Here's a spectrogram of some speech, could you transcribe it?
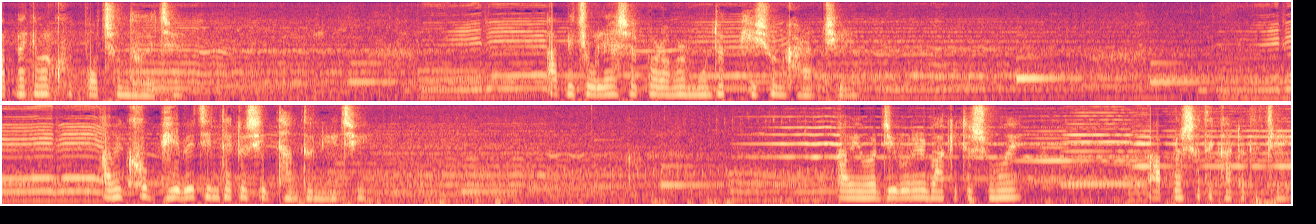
আপনাকে আমার খুব পছন্দ হয়েছে। আপনি চলে আসার পর আমার মনটা ভীষণ খারাপ ছিল। আমি খুব ভেবে চিন্তে একটা সিদ্ধান্ত নিয়েছি। আমি আমার জীবনের বাকিটা সময় আপনার সাথে কাটাতে চাই।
